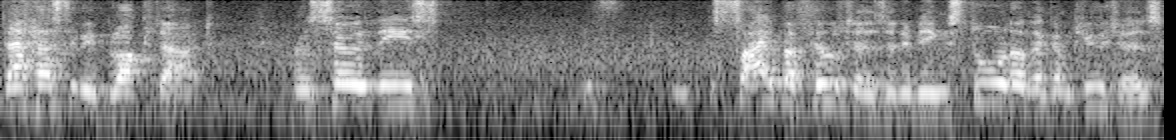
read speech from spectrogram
that has to be blocked out. And so these cyber filters that are being installed on the computers,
